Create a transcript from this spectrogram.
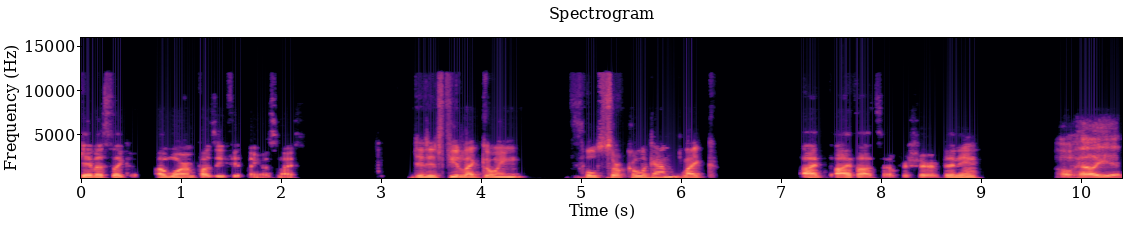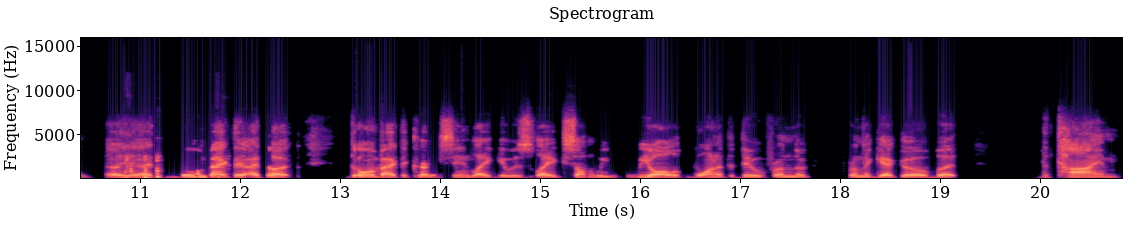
gave us like a warm, fuzzy feeling. It was nice. Did it feel like going full circle again? Like I I thought so for sure. Vinny, Oh hell yeah, Oh yeah! Going back there, I thought going back to Kurt seemed like it was like something we we all wanted to do from the from the get go, but the time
